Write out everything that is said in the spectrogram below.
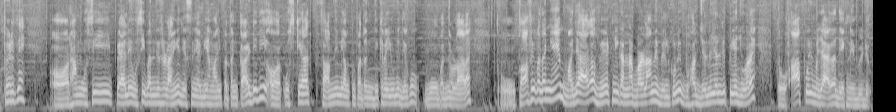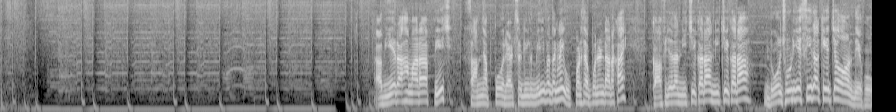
फिर से। और हम उसी, पहले उसी बंदे से उड़ाएँगे जिसने अभी हमारी पतंग काटी थी और उसके बाद सामने भी आपको पतंग दिख रही होगी। देखो, वो बंदा उड़ा रहा है। तो काफ़ी पतंग हैं, मज़ा आएगा, वेट नहीं करना पड़ रहा हमें, बिल्कुल भी, बहुत जल्दी जल्दी पेज हो रहा है तो आपको भी मज़ा आएगा देखने वीडियो। अब ये रहा हमारा पेज सामने आपको रेड सर्किल मेरी पतंग नहीं, ऊपर से अपोनेंट आ रखा है। काफ़ी ज़्यादा नीचे करा नीचे करा। डोर छोड़िए, सीधा खींचा और देखो।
